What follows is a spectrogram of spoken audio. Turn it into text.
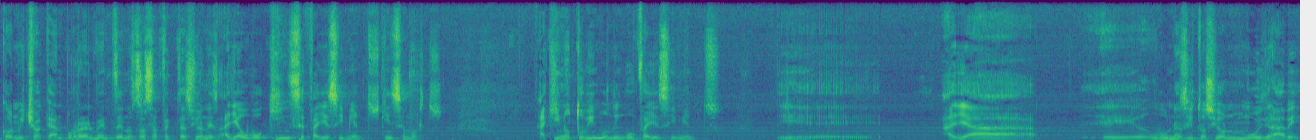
con Michoacán, pues realmente nuestras afectaciones, allá hubo 15 fallecimientos, 15 muertos. Aquí no tuvimos ningún fallecimiento. Eh, allá eh, hubo una situación muy grave,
